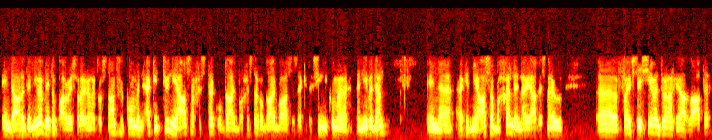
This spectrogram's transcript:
en daar het 'n nuwe wet op arbeidsverhoudinge tot stand gekom en ek het toe Niasa gestik op daai gestig op daai basis. Ek het gesien hier kom 'n nuwe ding. En uh ek het Niasa begin en nou ja dis nou uh 5 6 27 jaar later.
